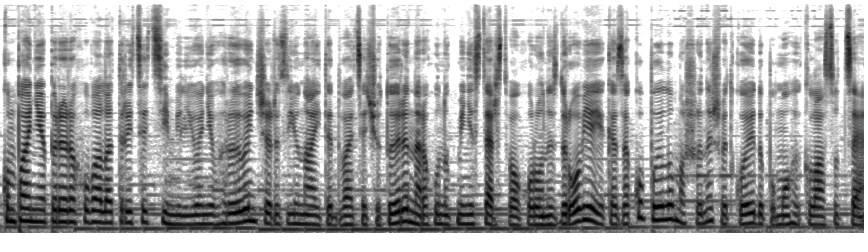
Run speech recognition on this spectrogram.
Компанія перерахувала 37 мільйонів гривень через Юнайтед 24 на рахунок Міністерства охорони здоров'я, яке закупило машини швидкої допомоги класу С.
